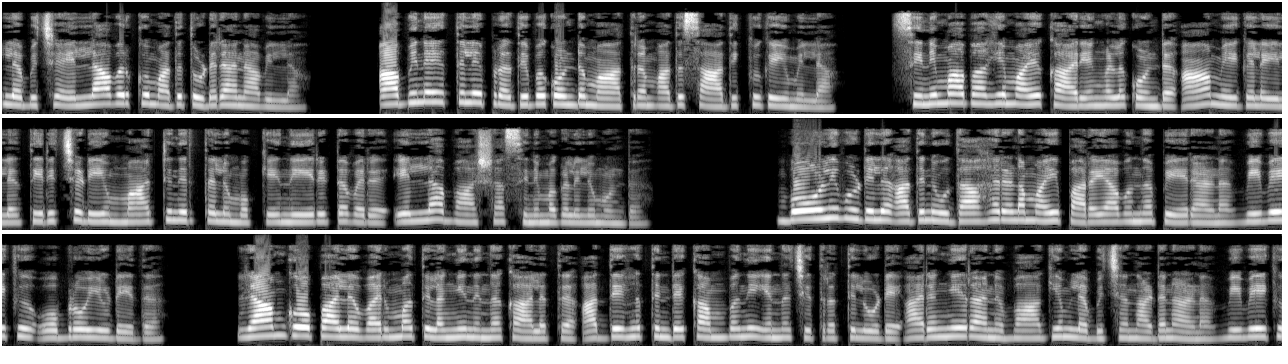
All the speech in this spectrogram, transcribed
ലഭിച്ച എല്ലാവർക്കും അത് തുടരാനാവില്ല. അഭിനയത്തിലെ പ്രതിഭ കൊണ്ട് മാത്രം അത് സാധിക്കുകയുമില്ല. സിനിമാബാഹ്യമായ കാര്യങ്ങൾ കൊണ്ട് ആ മേഖലയിലെ തിരിച്ചടിയും മാറ്റിനിർത്തലുമൊക്കെ നേരിട്ടവര് എല്ലാ ഭാഷാ സിനിമകളിലുമുണ്ട്. ബോളിവുഡിൽ അതിന് ഉദാഹരണമായി പറയാവുന്ന പേരാണ് വിവേക് ഒബ്രോയുടേത്. രാം ഗോപാൽ വർമ്മ തിളങ്ങി നിന്ന കാലത്ത് അദ്ദേഹത്തിന്റെ കമ്പനി എന്ന ചിത്രത്തിലൂടെ അരങ്ങേറാന് ഭാഗ്യം ലഭിച്ച നടനാണ് വിവേക്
